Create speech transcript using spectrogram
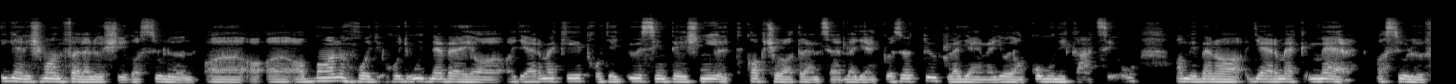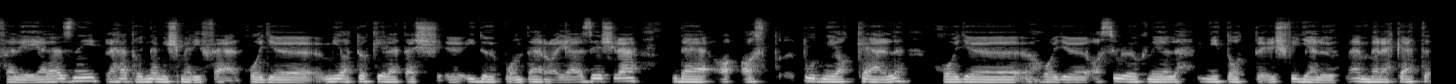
igenis van felelősség a szülőn a, a, a, abban, hogy, hogy úgy nevelje a, a gyermekét, hogy egy őszinte és nyílt kapcsolatrendszer legyen közöttük, legyen egy olyan kommunikáció, amiben a gyermek mer a szülő felé jelezni, lehet, hogy nem ismeri fel, hogy mi a tökéletes időpont erre a jelzésre, de azt tudnia kell, hogy, hogy a szülőknél nyitott és figyelő embereket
